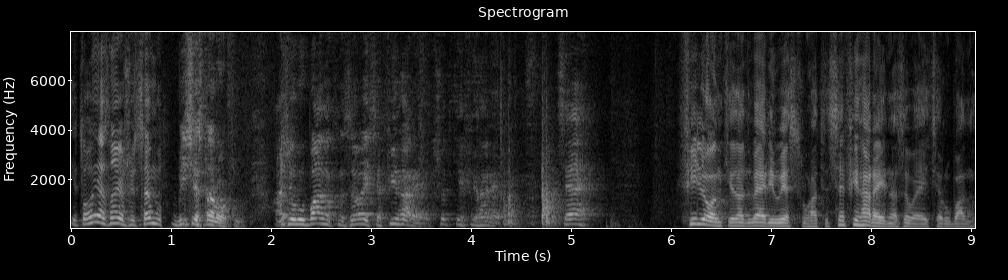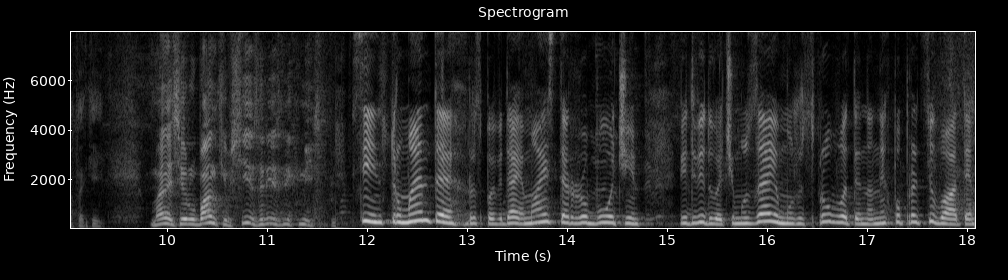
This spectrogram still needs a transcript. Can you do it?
І того я знаю, що це більше 100 років. А рубанок називається фігарей. Що таке фігарей? Це фільонки на двері вистругати. Це фігарей називається рубанок такий. У мене ці рубанки всі з різних місць. Всі інструменти, розповідає майстер, робочі. Відвідувачі музею можуть спробувати на них попрацювати,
